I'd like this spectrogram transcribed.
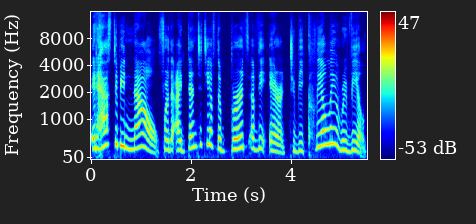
It has to be now for the identity of the birds of the air to be clearly revealed.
